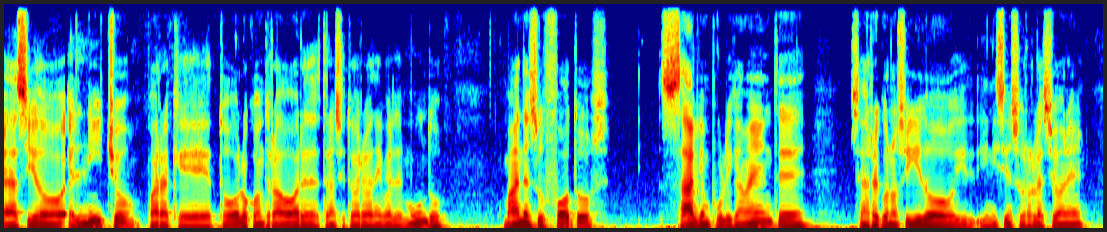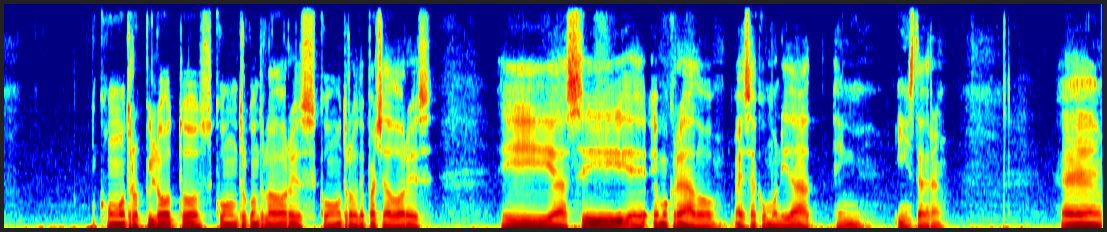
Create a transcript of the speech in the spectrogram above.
ha sido el nicho para que todos los controladores de transitorio a nivel del mundo manden sus fotos, salgan públicamente, sean reconocidos y inicien sus relaciones con otros pilotos, con otros controladores, con otros despachadores. Y así eh, hemos creado esa comunidad en Instagram. Eh,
